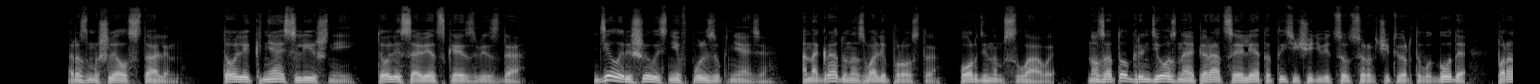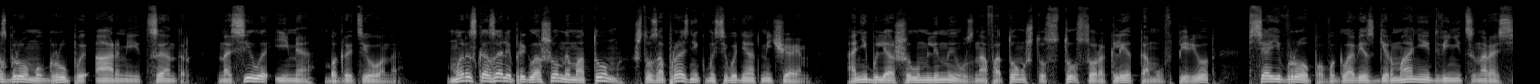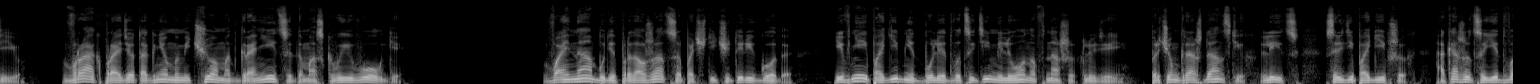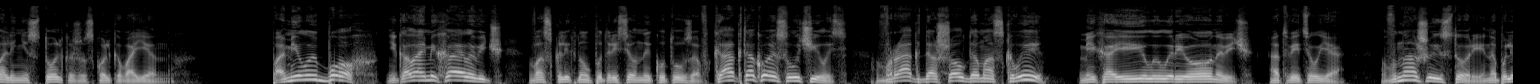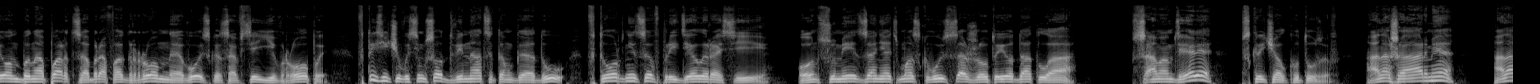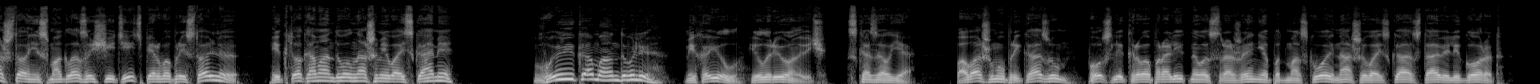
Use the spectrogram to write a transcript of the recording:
— размышлял Сталин. «То ли князь лишний, то ли советская звезда». Дело решилось не в пользу князя а награду назвали просто «Орденом Славы». Но зато грандиозная операция лета 1944 года по разгрому группы армии «Центр» носила имя Багратиона. Мы рассказали приглашенным о том, что за праздник мы сегодня отмечаем. Они были ошеломлены, узнав о том, что 140 лет тому вперед вся Европа во главе с Германией двинется на Россию. Враг пройдет огнем и мечом от границы до Москвы и Волги. Война будет продолжаться почти 4 года, и в ней погибнет более 20 миллионов наших людей. Причем гражданских лиц среди погибших окажется едва ли не столько же, сколько военных. «Помилуй бог, Николай Михайлович!» — воскликнул потрясенный Кутузов. «Как такое случилось? Враг дошел до Москвы?» «Михаил Илларионович», — ответил я. В нашей истории Наполеон Бонапарт, собрав огромное войско со всей Европы, в 1812 году вторгнется в пределы России. Он сумеет занять Москву и сожжет ее дотла. «В самом деле?» — вскричал Кутузов. «А наша армия? Она что, не смогла защитить Первопрестольную? И кто командовал нашими войсками?» «Вы командовали, Михаил Илларионович», — сказал я. По вашему приказу, после кровопролитного сражения под Москвой наши войска оставили город».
